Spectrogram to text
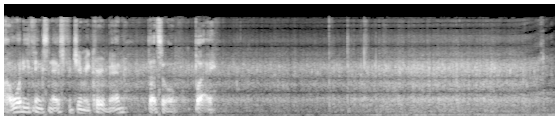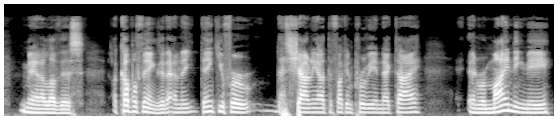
Uh, what do you think's next for Jimmy Crute, man? That's all. Bye. Man, I love this. A couple things, and, and thank you for shouting out the fucking Peruvian necktie and reminding me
